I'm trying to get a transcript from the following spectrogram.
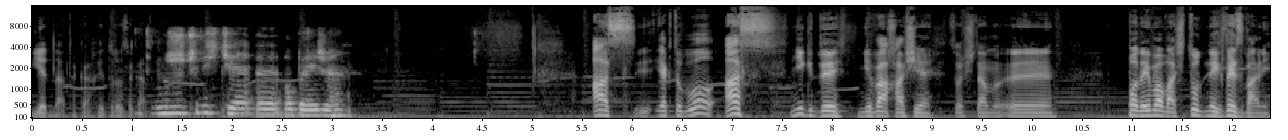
jedna taka hydrozagadka. Może rzeczywiście y, obejrzę. As, jak to było? As nigdy nie waha się coś tam y, podejmować trudnych wyzwań.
